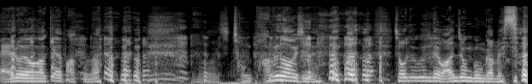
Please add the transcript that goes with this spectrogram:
에로 영화 꽤 봤구나. 어, 정 바로 나오시네. 저도 근데 완전 공감했어요.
